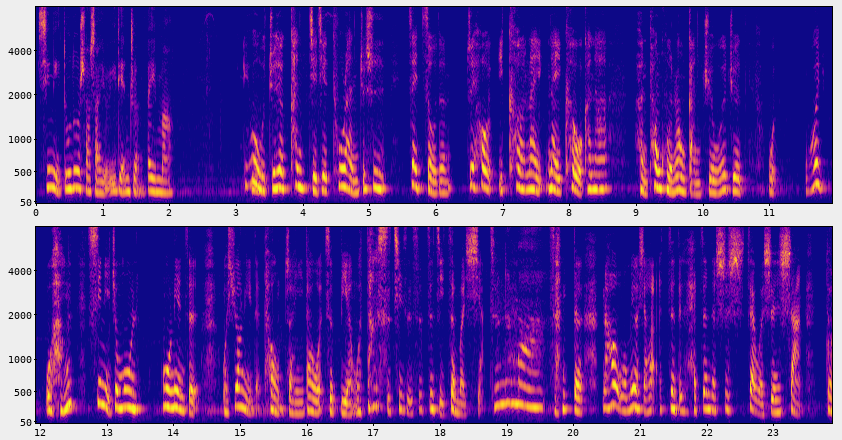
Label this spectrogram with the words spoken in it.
心里多多少少有一点准备吗？因为我觉得看姐姐突然就是在走的最后一刻，那那一刻，我看她很痛苦的那种感觉，我会觉得我我会我很心里就默默念着，我希望你的痛转移到我这边。我当时其实是自己这么想，真的吗？真的。然后我没有想到，真的还真的是在我身上。对，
